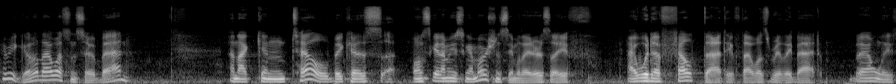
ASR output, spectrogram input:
Here we go, that wasn't so bad. And I can tell because, uh, once again, I'm using a motion simulator, so if I would have felt that if that was really bad. But I only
